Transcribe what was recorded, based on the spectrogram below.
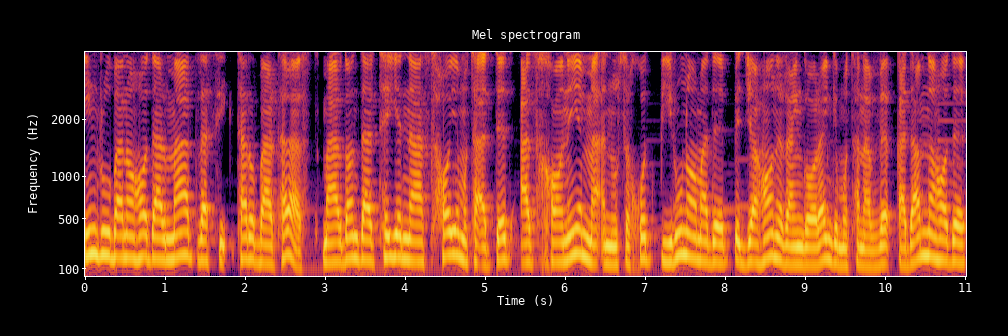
این روبناها در مرد وسیعتر و برتر است. مردان در طی نسلهای متعدد از خانه معنوس خود بیرون آمده به جهان رنگارنگ متنوع قدم نهاده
